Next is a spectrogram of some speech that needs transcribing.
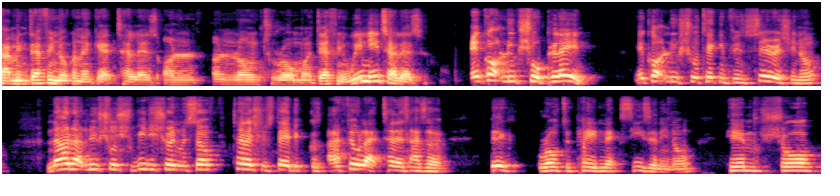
I mean, definitely not going to get Telles on, on loan to Roma. Definitely. We need Telles. It got Luke Shaw playing. It got Luke Shaw taking things serious, you know. Now that Luke Shaw's really showing himself, Telles should stay because I feel like Telles has a big role to play next season, you know. Him, Shaw.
